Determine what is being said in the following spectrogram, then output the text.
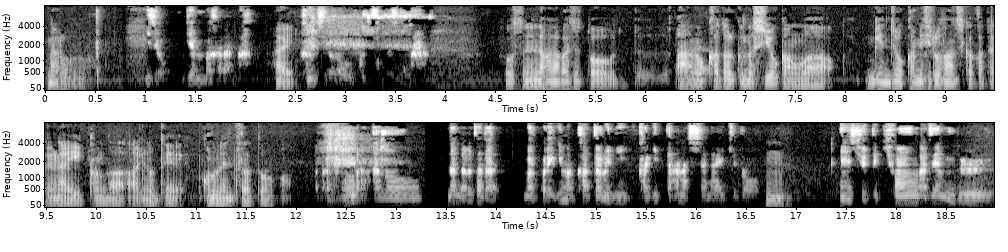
なるほど。以上、現場から、はい。上白がお送りしました。そうですね。なかなかちょっと、あの、カトル君の使用感は、現状上白さんしか語れない感があるので、このメンツだと。まあ、あの、なんだろう、ただ、まあ、これ今カトルに限った話じゃないけど、うん。編集って基本が全部、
